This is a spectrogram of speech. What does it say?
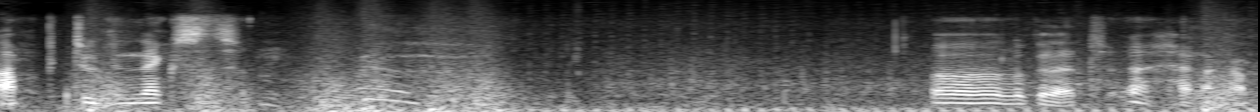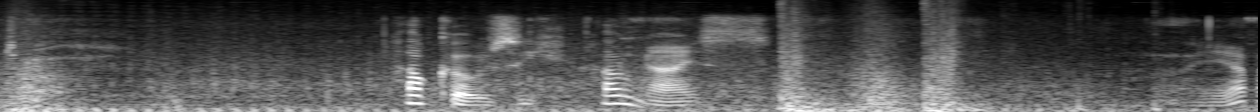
Up to the next. Oh, look at that. A helicopter. How cozy. How nice. Yep.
